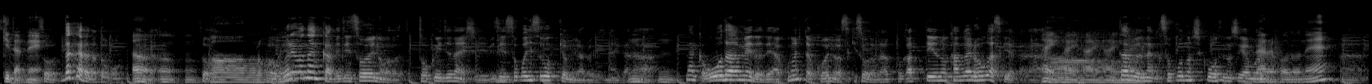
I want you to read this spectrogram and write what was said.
きだね。そう。だからだと思う。うんなんかうん。うんそう。ああなるほど、ね、俺はなんか別にそういうの得意じゃないし別にそこにすごく興味があるわけじゃないから、うんうん。なんかオーダーメイドであこの人はこういうのが好きそうだなとかっていうのを考える方が好きだから、はいはいはいはい。多分なんかそこの思考性の違いもある。なるほどね。うん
